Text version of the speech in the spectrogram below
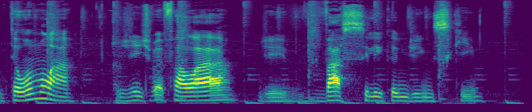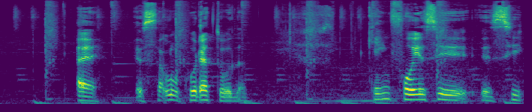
Então vamos lá. A gente vai falar de Vassily Kandinsky. É, essa loucura toda. Quem foi esse esse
